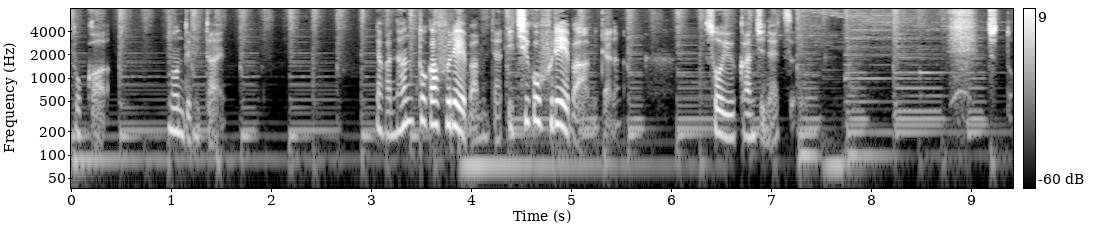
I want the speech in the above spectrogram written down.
とか飲んでみたい。なんかなんとかフレーバーみたいな、いちごフレーバーみたいな、そういう感じのやつ。ちょっと、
